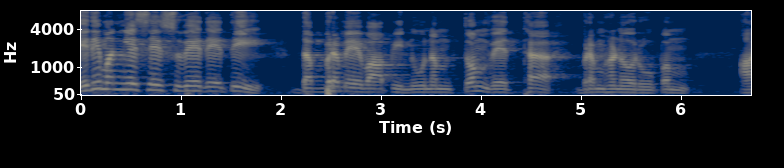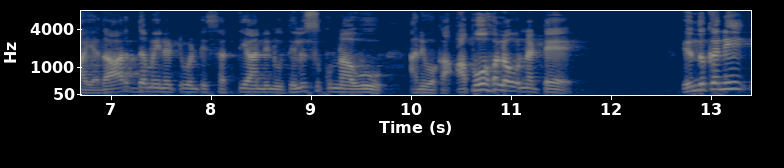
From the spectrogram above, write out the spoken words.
ఎది మన్యసే సువేదేతి దభ్రమేవాపి నూనం త్వం వేత్త బ్రహ్మణో రూపం. ఆ యథార్థమైనటువంటి సత్యాన్ని నువ్వు తెలుసుకున్నావు అని ఒక అపోహలో ఉన్నట్టే. ఎందుకని?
